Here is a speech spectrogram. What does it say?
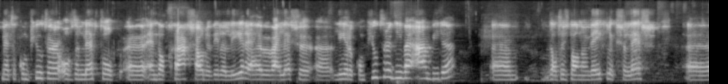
met de computer of de laptop en dat graag zouden willen leren, hebben wij lessen leren computeren die wij aanbieden. Ehm, dat is dan een wekelijkse les eh,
